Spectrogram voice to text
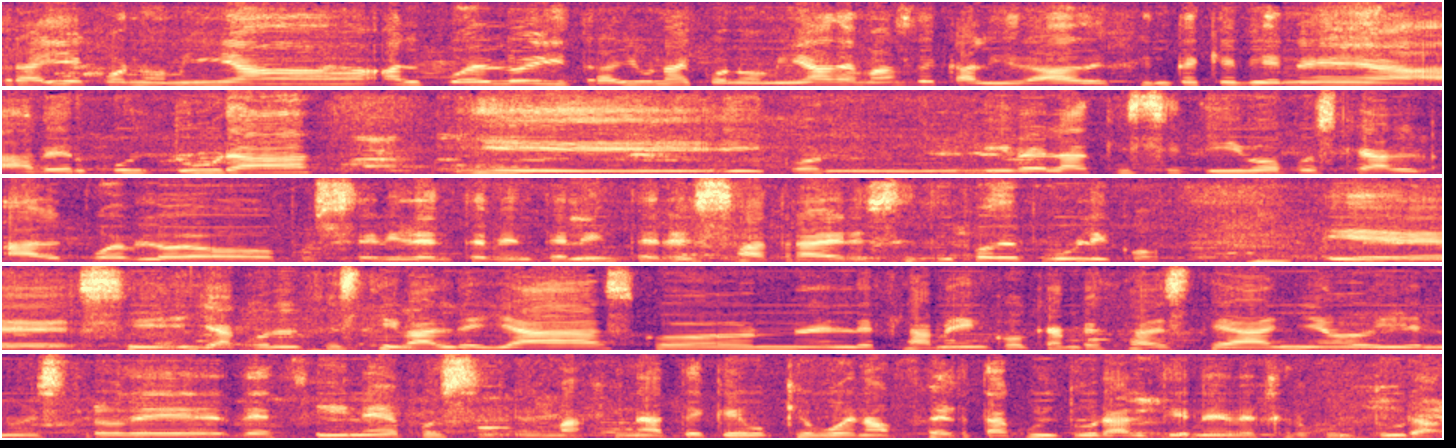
trae economía al pueblo y trae una economía además de calidad, de gente que viene a, a ver cultura y, y con un nivel adquisitivo pues que al, al pueblo pues evidentemente le interesa atraer ese tipo de público. Y, eh, sí, ya con el festival de jazz, con el de flamenco que ha empezado este año y el nuestro de, de cine, pues imagínate qué, qué buena oferta cultural tiene Vejer Cultura.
